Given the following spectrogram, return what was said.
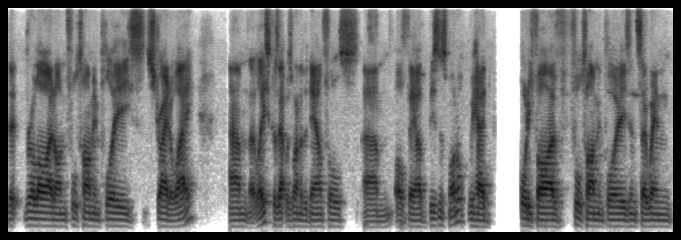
that relied on full time employees straight away, um, at least, because that was one of the downfalls um, of our business model. We had 45 full time employees. And so when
